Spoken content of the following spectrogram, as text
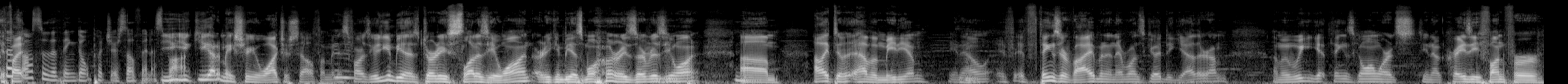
But If that's I- also the thing. Don't put yourself in a You, spot. you, you got to make sure you watch yourself. I mean, as mm-hmm. far as you can be as dirty slut as you want, or you can be as more reserved as you mm-hmm. want. Mm-hmm. Um, I like to have a medium. You know, if, if things are vibing and everyone's good together, I'm I mean, we can get things going where it's you know crazy fun for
